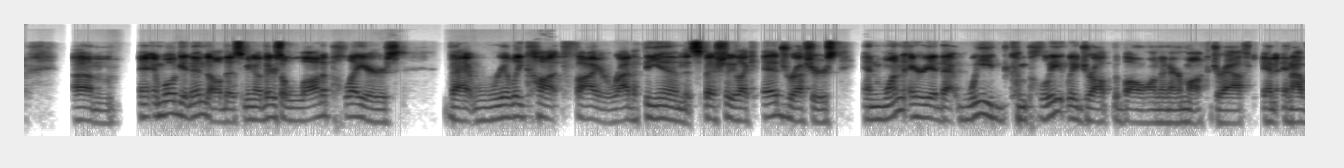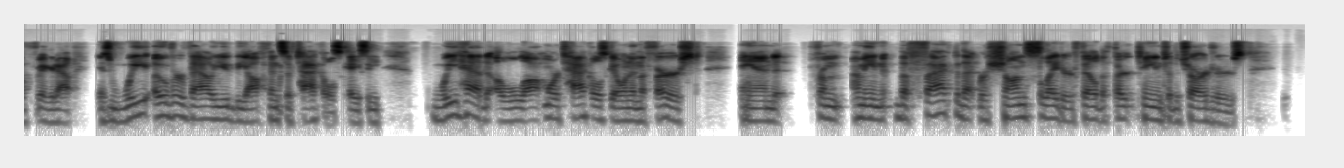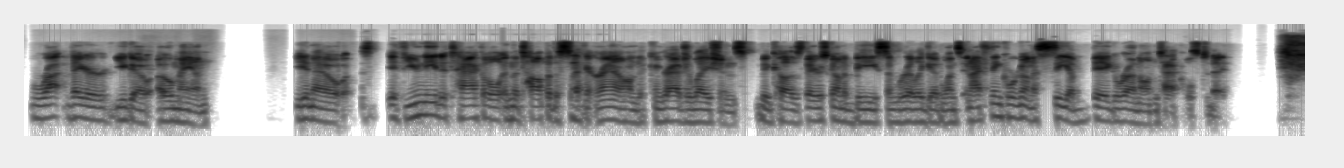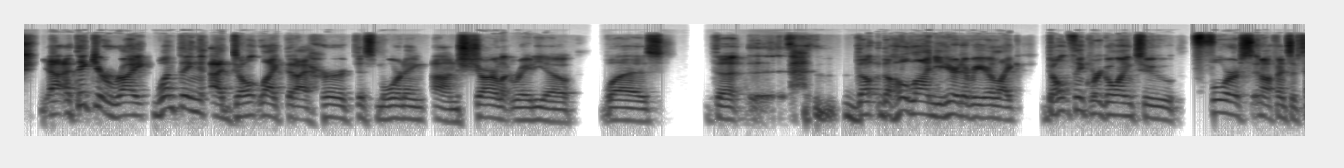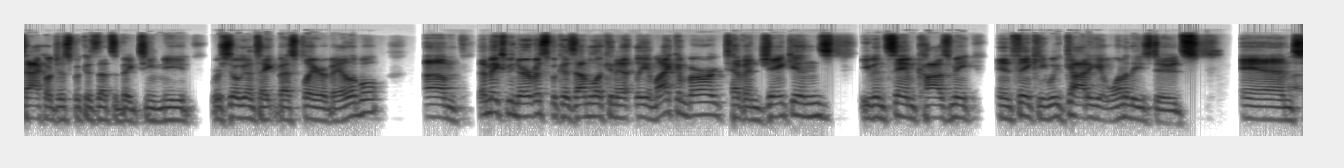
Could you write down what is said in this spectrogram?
um, and, and we'll get into all this. You know, there's a lot of players that really caught fire right at the end, especially like edge rushers. And one area that we completely dropped the ball on in our mock draft, and, and I've figured out is we overvalued the offensive tackles, Casey we had a lot more tackles going in the first. And from, I mean, the fact that Rashawn Slater fell to 13 to the Chargers, right there, you go, oh man. You know, if you need a tackle in the top of the second round, congratulations, because there's going to be some really good ones. And I think we're going to see a big run on tackles today. Yeah, I think you're right. One thing I don't like that I heard this morning on Charlotte radio was the the the whole line you hear it every year like don't think we're going to force an offensive tackle just because that's a big team need. We're still going to take best player available. Um, that makes me nervous because I'm looking at Liam Eichenberg, Teven Jenkins, even Sam Cosmi, and thinking we've got to get one of these dudes. And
